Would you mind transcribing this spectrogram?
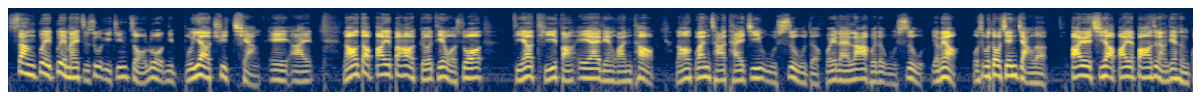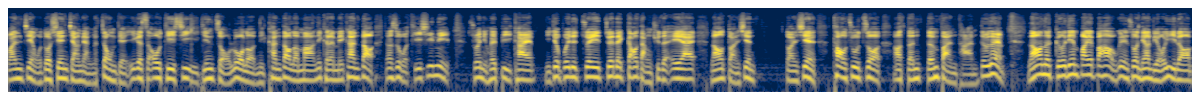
上柜柜买指数已经走弱，你不要去抢 AI。然后到八月八号隔天，我说你要提防 AI 连环套，然后观察台积五四五的回来拉回的五四五，有没有？我是不是都先讲了？八月七号、八月八号这两天很关键，我都先讲两个重点，一个是 OTC 已经走弱了，你看到了吗？你可能没看到，但是我提醒你，所以你会避开，你就不会去追追在高档区的 AI，然后短线短线套住之后，然后等等反弹，对不对？然后呢，隔天八月八号，我跟你说你要留意喽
